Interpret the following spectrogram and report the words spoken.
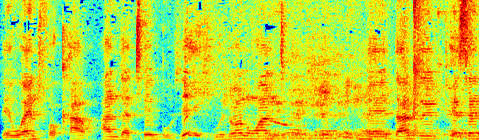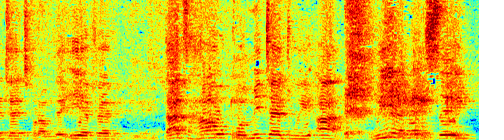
They went for cow under tables. Hey, we don't want uh, that percentage from the EFF. That's how committed we are. We are not saying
